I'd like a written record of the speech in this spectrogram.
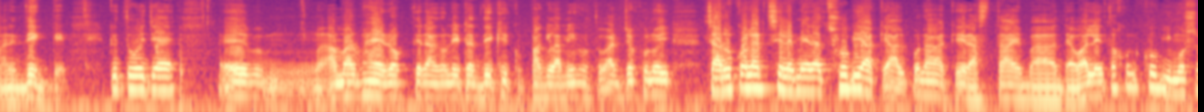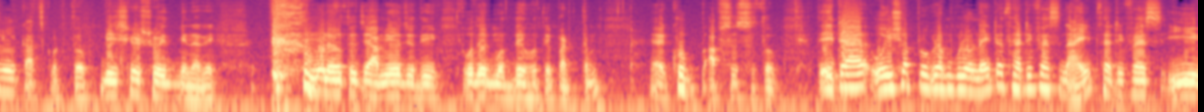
মানে দেখবে। কিন্তু ওই যে আমার ভাইয়ের রক্তের আঙুল এটা দেখে খুব পাগলামি হতো। আর যখন ওই চারুকলার ছেলে মেয়েরা ছবি আঁকে, আলপনা আঁকে রাস্তায় বা দেওয়ালে, তখন খুব ইমোশনাল কাজ করতো, বিশেষ করে শহীদ মিনারে। মনে হতো যে আমিও যদি ওদের মধ্যে হতে পারতাম। খুব আফসোস হতো তো এটা ওই সব প্রোগ্রামগুলো না এটা thirty first night thirty first eve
